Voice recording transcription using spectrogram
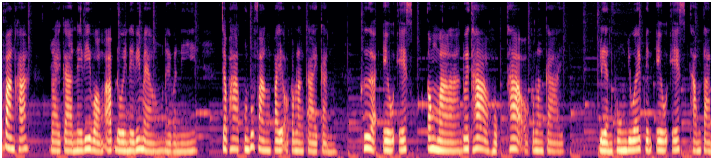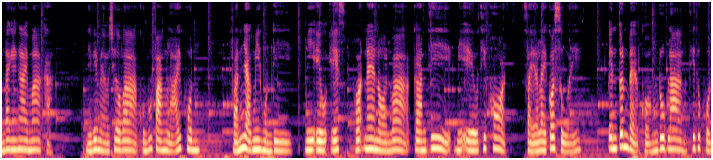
ผู้ฟังคะ รายการ Navy Warm Up โดย Navy Mail ในวันนี้ จะพาคุณผู้ฟังไปออกกำลังกายกัน เพื่อ LS ต้องมาด้วยท่า 6 ท่าออกกำลังกาย เปลี่ยนพุงย้วยเป็น LS ทำตามได้ง่าย ๆ มากค่ะ Navy Mail เชื่อว่าคุณผู้ฟังหลายคน ฝันอยากมีหุ่นดี มี LS เพราะแน่นอนว่าการที่มีเอวที่คอด ใส่อะไรก็สวยเป็นต้นแบบของรูปร่างที่ทุกคน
